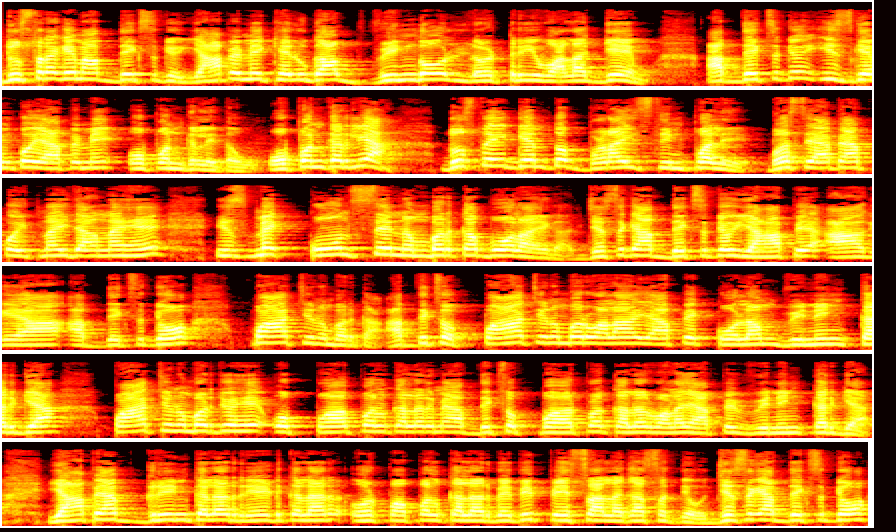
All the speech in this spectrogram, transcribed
दूसरा गेम आप देख सकते हो, यहाँ पे मैं खेलूँगा विंगो लॉटरी वाला गेम आप देख सकते हो, इस गेम को यहाँ पे मैं ओपन कर लेता हूँ। ओपन कर लिया दोस्तों, ये गेम तो बड़ा ही सिंपल है। बस यहाँ पे आपको इतना ही जानना है, इसमें कौन से नंबर का बॉल आएगा। जैसे कि आप देख सकते हो, यहाँ पे आ गया, आप देख सकते हो, पाँच नंबर का। आप देख सकते पाँच नंबर वाला यहाँ पे कॉलम विनिंग कर गया। पाँच नंबर जो है, वो पर्पल कलर में आप देख सकते पर्पल कलर वाला यहाँ पे विनिंग कर गया। यहाँ पे आप ग्रीन कलर रेड कलर और पर्पल कलर में भी पैसा लगा सकते हो। जैसे कि आप देख सकते हो,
